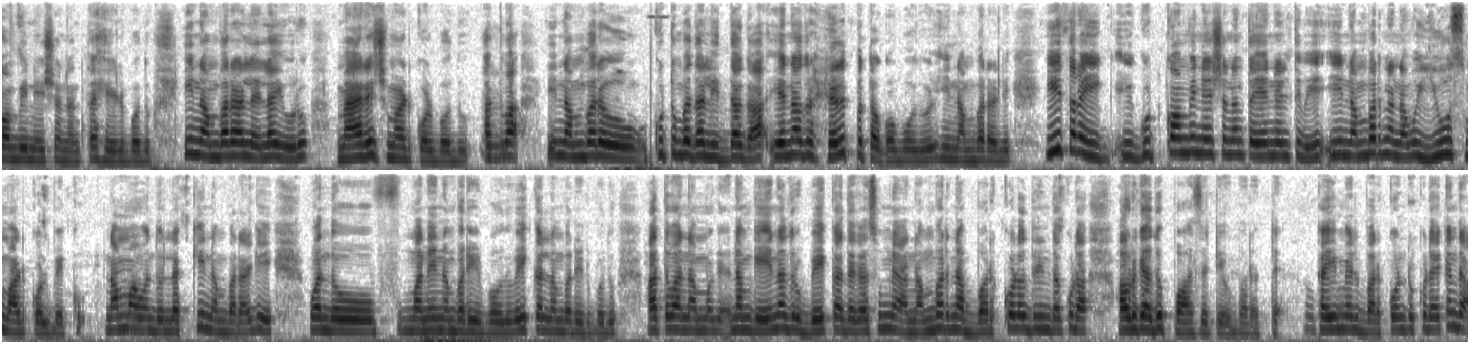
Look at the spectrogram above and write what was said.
ಕಾಂಬಿನೇಷನ್ ಅಂತ ಹೇಳ್ಬೋದು. ಈ ನಂಬರಲ್ಲೆಲ್ಲ ಇವರು ಮ್ಯಾರೇಜ್ ಮಾಡ್ಕೊಳ್ಬೋದು, ಅಥವಾ ಈ ನಂಬರು ಕುಟುಂಬದಲ್ಲಿ ಇದ್ದಾಗ ಏನಾದರೂ ಹೆಲ್ಪ್ ತಗೋಬೋದು ಈ ನಂಬರಲ್ಲಿ ಈ ಥರ ಈ ಈ ಗುಡ್ ಕಾಂಬಿನೇಷನ್ ಅಂತ ಏನು ಹೇಳ್ತೀವಿ, ಈ ನಂಬರ್ನ ನಾವು ಯೂಸ್ ಮಾಡ್ಕೊಳ್ಬೇಕು. ನಮ್ಮ ಒಂದು ಲಕ್ಕಿ ನಂಬರ್ ಆಗಿ ಒಂದು ಮನೆ ನಂಬರ್ ಇರ್ಬೋದು ವೆಹಿಕಲ್ ನಂಬರ್ ಇರ್ಬೋದು ಅಥವಾ ನಮಗೆ ನಮಗೆ ಏನಾದರೂ ಬೇಕಾದಾಗ ಸುಮ್ಮನೆ ಆ ನಂಬರ್ನ ಬರ್ಕೊಳ್ಳೋದ್ರಿಂದ ಕೂಡ ಅವ್ರಿಗೆ ಅದು ಪಾಸಿಟಿವ್ ಬರುತ್ತೆ. ಕೈ ಮೇಲೆ ಬರ್ಕೊಂಡ್ರು ಕೂಡ ಯಾಕಂದರೆ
